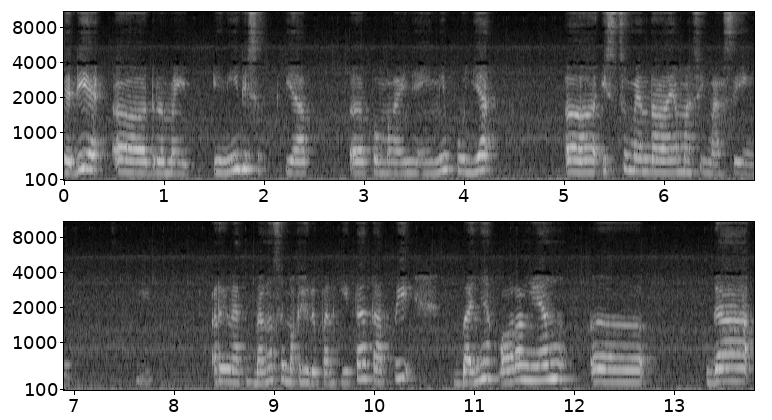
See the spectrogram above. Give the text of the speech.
jadi eh, drama ini di setiap eh, pemainnya ini punya eh, isu mentalnya masing-masing. Relate banget sama kehidupan kita tapi banyak orang yang eh, gak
